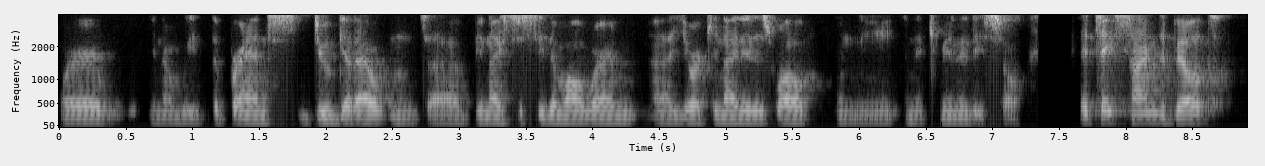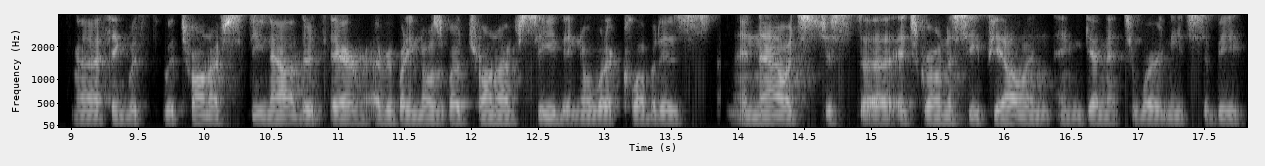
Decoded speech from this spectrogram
where you know we the brands do get out, and uh, be nice to see them all wearing uh, York United as well in the in the community. So it takes time to build. Uh, I think with with Toronto FC now they're there. Everybody knows about Toronto FC. They know what a club it is, and now it's just uh, it's growing a CPL and, and getting it to where it needs to be,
